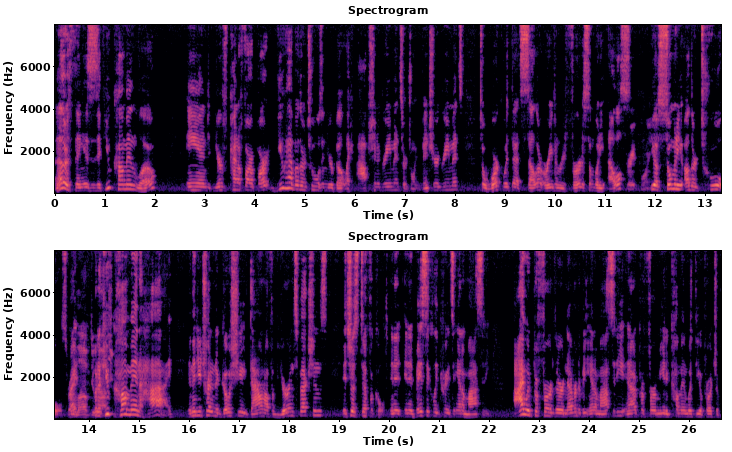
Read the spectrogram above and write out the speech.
Another thing is, is if you come in low and you're kind of far apart, you have other tools in your belt like option agreements or joint venture agreements to work with that seller or even refer to somebody else. Great point. You have so many other tools, right? Love But if you come in high and then you try to negotiate down off of your inspections, it's just difficult, and it and it basically creates animosity. I would prefer there never to be animosity, and I'd prefer me to come in with the approach of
